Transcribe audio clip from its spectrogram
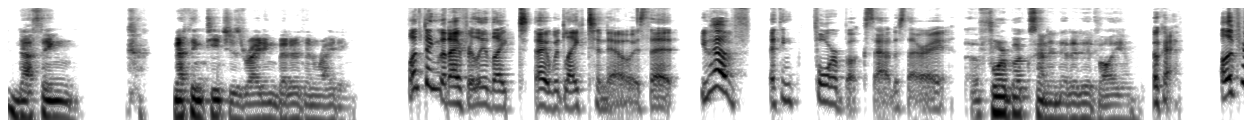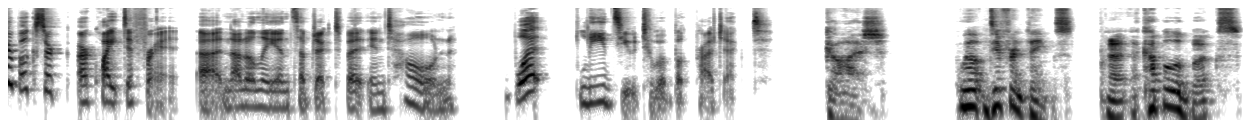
nothing nothing teaches writing better than writing. One thing that I've really liked I would like to know is that you have I think four books out, is that right? Uh, four books and an edited volume. Okay. All of your books are are quite different, uh, not only in subject but in tone. What leads you to a book project? Gosh. Well, different things. Uh, a couple of books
